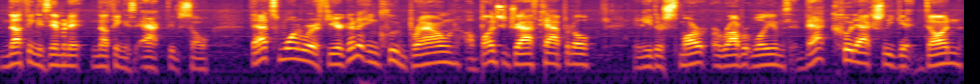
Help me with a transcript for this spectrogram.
nothing is imminent, nothing is active. So that's one where if you're going to include Brown, a bunch of draft capital, and either Smart or Robert Williams, that could actually get done.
